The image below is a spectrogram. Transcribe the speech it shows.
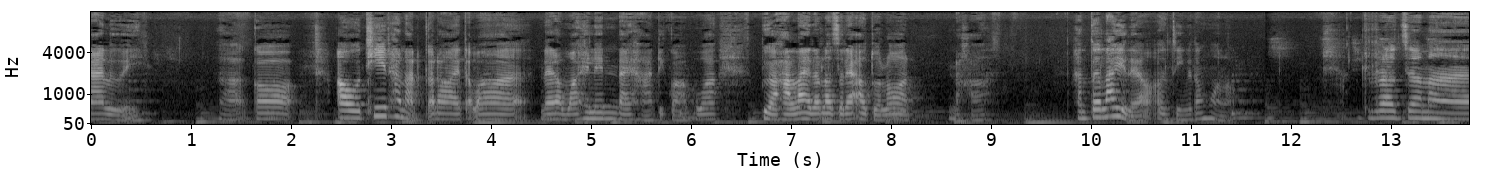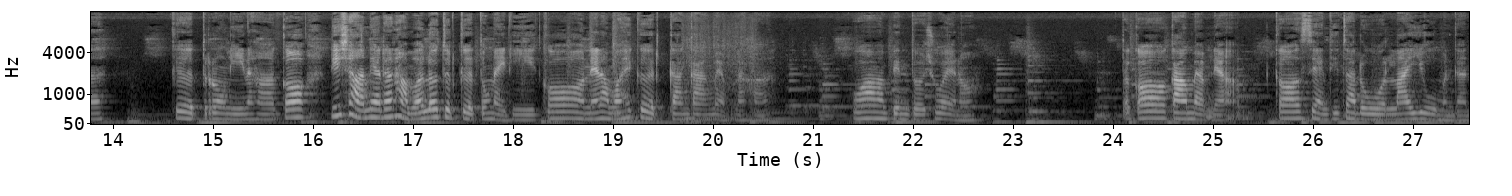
ง่าย ๆเลย นะคะ ก็เอาที่ถนัดก็ได้ แต่ว่าแนะนำว่าให้เล่นไดฮาร์ดดีกว่า เพราะว่าเผื่อฮันไล่แล้วเราจะได้เอาตัวรอดนะคะฮันเตอร์ไล่อยู่แล้ว เอาจริงไม่ต้องห่วงหรอกเราจะมาเกิดตรงนี้นะคะ ก็ดิฉันเนี่ยถ้าถามว่าเราจุดเกิดตรงไหนดี ก็แนะนำว่าให้เกิดกลางกลางแมปนะคะ เพราะว่ามันเป็นตัวช่วยเนาะแต่ก็กลางแมปเนี่ยก็เสี่ยงที่จะโดนไล่อยู่เหมือนกัน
